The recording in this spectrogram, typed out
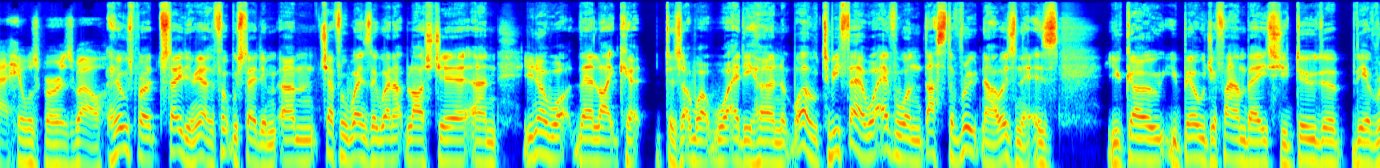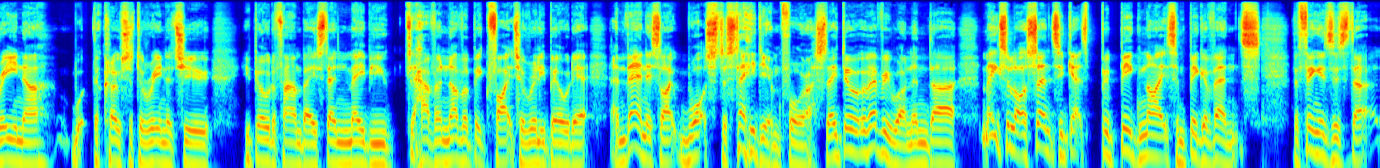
at Hillsborough as well. Hillsborough Stadium, yeah, the football stadium. Um, Sheffield Wednesday went up last year, and you know what they're like. At, does what what Eddie Hearn? Well, to be fair, what everyone that's the route now, isn't it? Is you go, you build your fan base, you do the the arena, the closest arena to you, you build a fan base, then maybe you have another big fight to really build it, and then it's like, what's the stadium for us? They do it with everyone, and uh, makes a lot of sense. It gets big nights and big events. The thing is, is that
